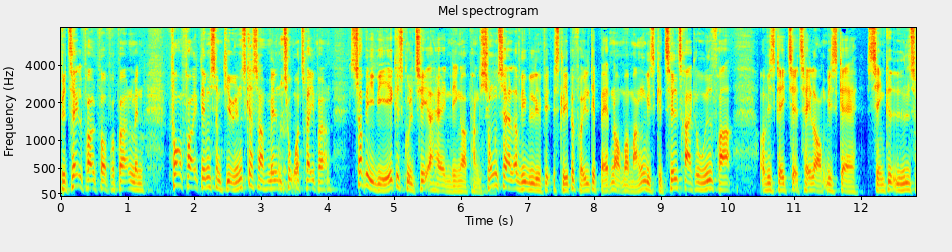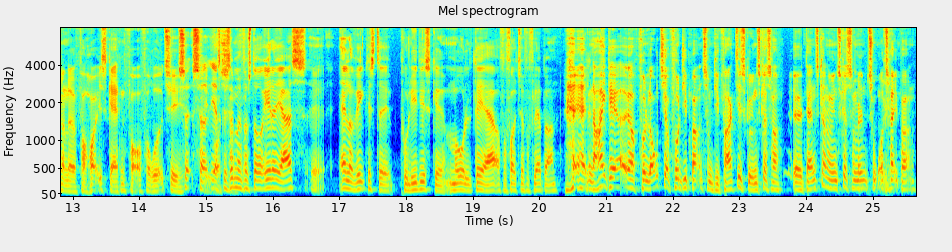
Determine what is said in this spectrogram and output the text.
betale folk for at få børn, men får folk dem, som de ønsker sig, mellem to og tre børn, så vil vi ikke skulle til at have en længere pensionsalder. Vi vil slippe for hele debatten om, hvor mange vi skal tiltrække udefra, og vi skal ikke til at tale om, at vi skal sænke ydelserne og forhøje skatten for at få råd til Så, så til jeg skal simpelthen forstå, at et af jeres øh, allervigtigste politiske mål, det er at få folk til at få flere børn. Nej, det er at få lov til at få de børn, som de faktisk ønsker sig. Øh, Danskerne ønsker sig mellem to og tre børn.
